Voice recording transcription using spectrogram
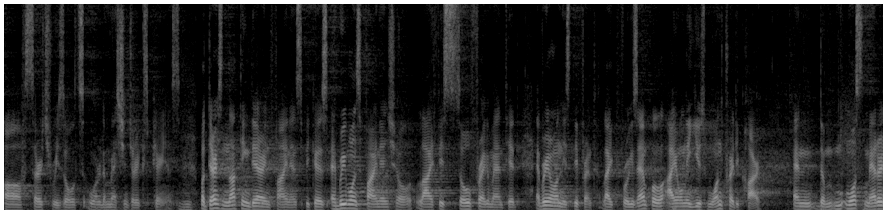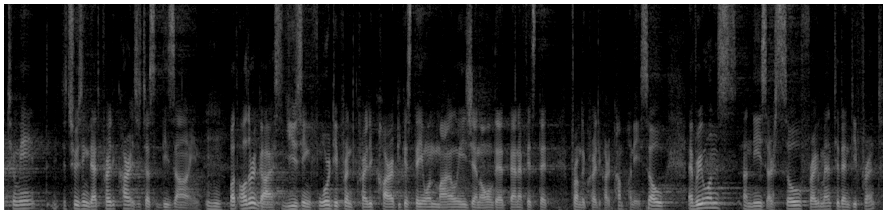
of search results or the messenger experience. But there's nothing there in finance because everyone's financial life is so fragmented. Everyone is different. Like for example, I only use one credit card. And the most matter to me, choosing that credit card is just design. But other guys using four different credit card because they want mileage and all that benefits that from the credit card company. So everyone's uh, needs are so fragmented and different.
